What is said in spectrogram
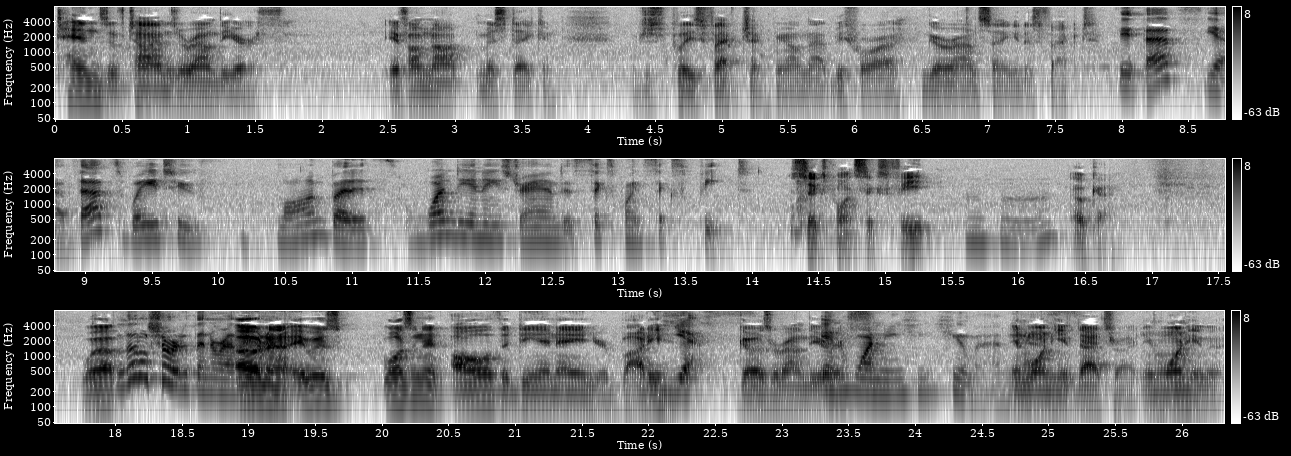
tens of times around the Earth, if I'm not mistaken. Just please fact check me on that before I go around saying it is fact. it, that's yeah, that's way too long. But it's one DNA strand is six point six feet. 6.6 feet? Mm-hmm. Okay. Well, a little shorter than around. oh no, it was, wasn't it all the DNA in your body Yes. goes around the Earth? in one hu- human. In yes. one human, that's right. In one human,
